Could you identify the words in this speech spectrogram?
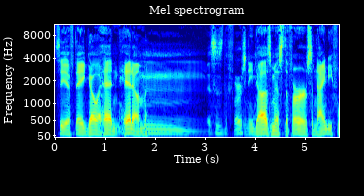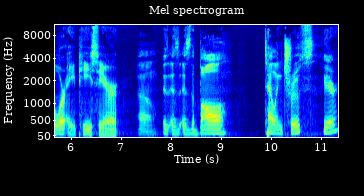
See if they go ahead and hit him. Mm, this is the first. And he does miss the first. 94 a piece here. Oh, is, is is the ball telling truths here?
